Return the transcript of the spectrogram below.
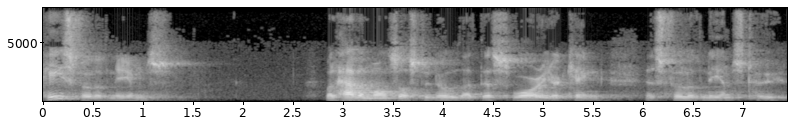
he's full of names. Well, heaven wants us to know that this warrior king is full of names too,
